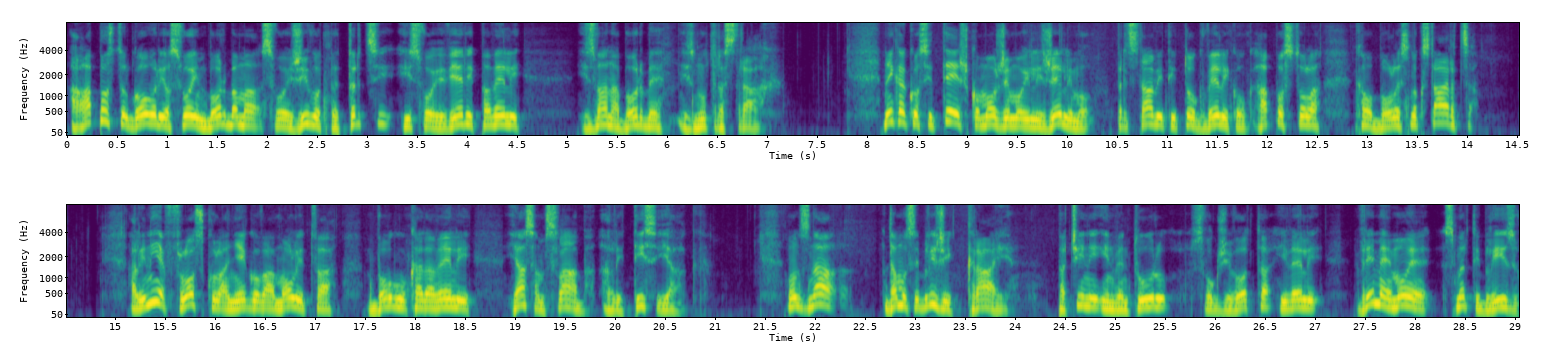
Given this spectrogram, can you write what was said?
a apostol govori o svojim borbama, svojoj životnoj trci i svojoj vjeri, pa veli izvana borbe, iznutra strah. Nekako si teško možemo ili želimo predstaviti tog velikog apostola kao bolesnog starca. Ali nije floskula njegova molitva Bogu kada veli ja sam slab, ali ti si jak. On zna da mu se bliži kraj, pa čini inventuru svog života i veli vrijeme je moje smrti blizu.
